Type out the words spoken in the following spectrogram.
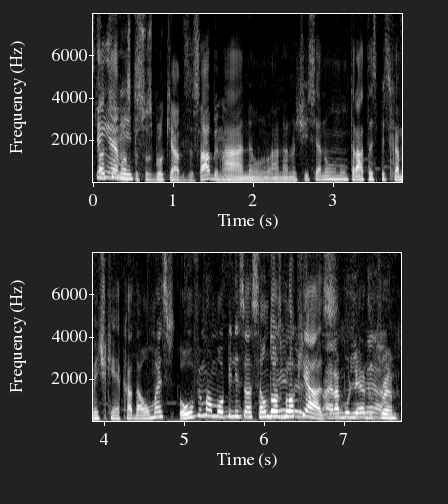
Quem Estados eram as Unidos. pessoas bloqueadas, você sabe? Não? Ah, não, a- na notícia não, não trata especificamente quem é cada um, mas houve uma mobilização dos bloqueados. Ah, era a mulher do É. Trump.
